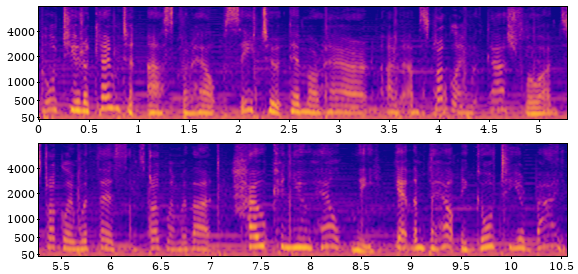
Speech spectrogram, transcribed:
Go to your accountant, ask for help. Say to him or her, I'm, struggling with cash flow. I'm struggling with this. I'm struggling with that. How can you help me? Get them to help me. Go to your bank.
